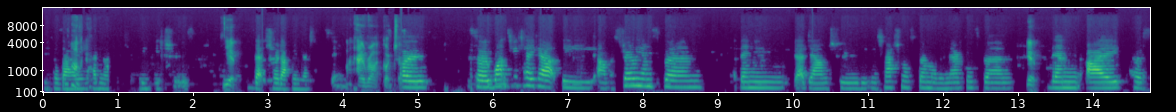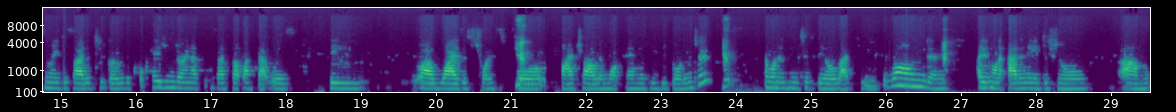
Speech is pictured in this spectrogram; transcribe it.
because I Okay. had no fertility issues Yep. that showed up in the testing. Okay, right, gotcha. So, so once you take out the um, Australian sperm, then you are down to the international sperm or the American sperm. Yep. Then I personally decided to go with a Caucasian donor because I felt like that was the uh, wisest choice Yep. for my child and what family he'd be brought into. Yep. I wanted him to feel like he belonged, and Yep. I didn't want to add any additional um,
